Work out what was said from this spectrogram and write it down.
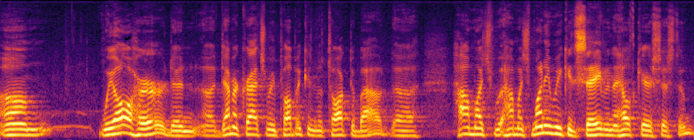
um, we all heard, and uh, Democrats and Republicans have talked about uh, how, much, how much money we could save in the healthcare system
